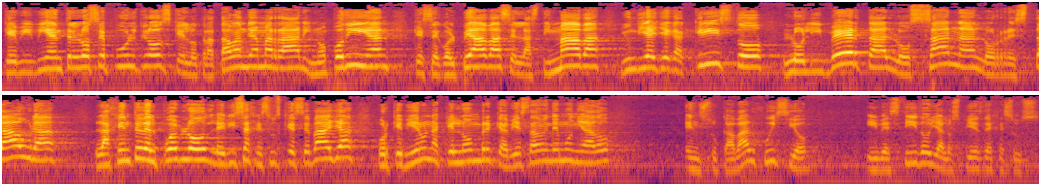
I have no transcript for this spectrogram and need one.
que vivía entre los sepulcros, que lo trataban de amarrar y no podían, que se golpeaba, se lastimaba. Y un día llega Cristo, lo liberta, lo sana, lo restaura. La gente del pueblo le dice a Jesús que se vaya porque vieron a aquel hombre que había estado endemoniado en su cabal juicio y vestido y a los pies de Jesús.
